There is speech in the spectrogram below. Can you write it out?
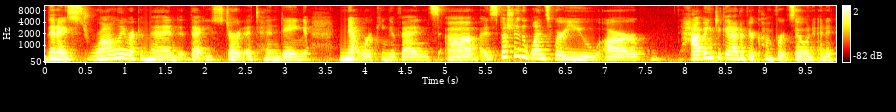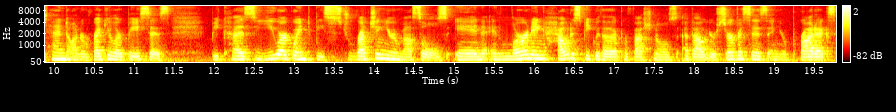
then I strongly recommend that you start attending networking events, um, especially the ones where you are having to get out of your comfort zone and attend on a regular basis because you are going to be stretching your muscles in in learning how to speak with other professionals about your services and your products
